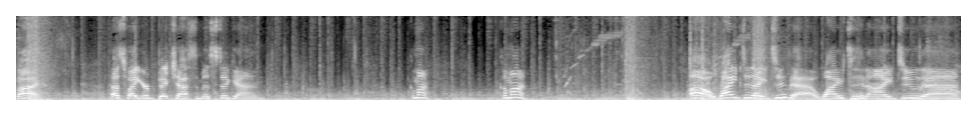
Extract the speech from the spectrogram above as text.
Bye. That's why your bitch ass missed again. Come on. Come on. Oh, why did I do that? Why did I do that?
